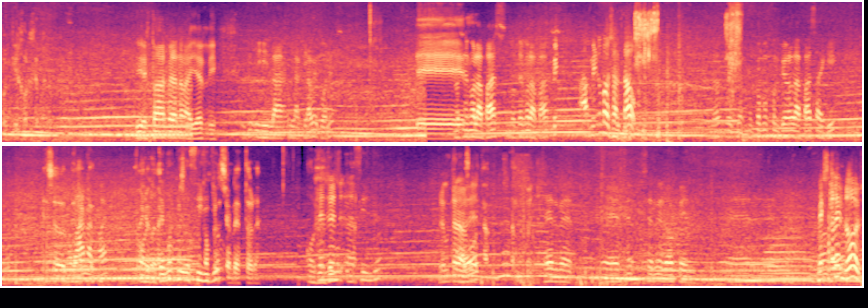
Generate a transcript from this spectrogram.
¿Por qué Jorge me lo Sí, estaba esperando a Jersey. ¿Y la, la clave cuál es? eh, No tengo la paz, no tengo la paz. A mí no me ha saltado. Cómo funciona la paz aquí. Eso ¿Cómo que- paz? tiene Os lo tengo que decir yo. lectora. Os lo tengo es, que eh, decir yo. Pregúntale A ver. coño. Server. Eh, se- server open. Eh, Me no, salen no, dos.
